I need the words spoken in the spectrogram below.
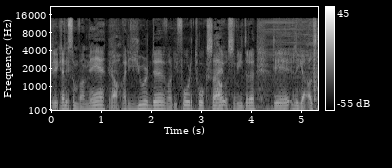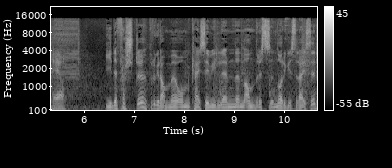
Riktig. hvem som var med, Ja. hva de gjorde, hva de foretok seg Ja. osv. Det ligger alt her. I det første programmet om keiser Wilhelm 2.s norgesreiser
